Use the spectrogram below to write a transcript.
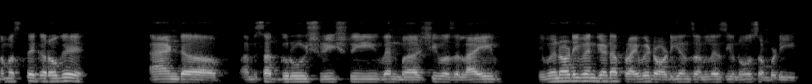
नमस्ते करोगे and uh, I'm Sadhguru, Sri Sri, when Maharshi was alive, you may not even get a private audience unless you know somebody,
